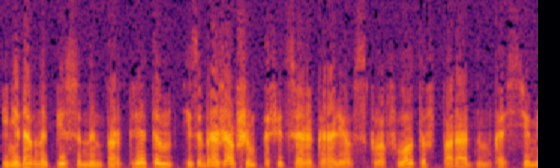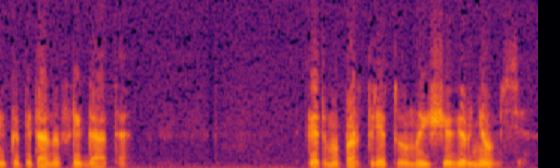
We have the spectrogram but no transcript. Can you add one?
и недавно писанным портретом, изображавшим офицера Королевского флота в парадном костюме капитана фрегата. К этому портрету мы еще вернемся —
